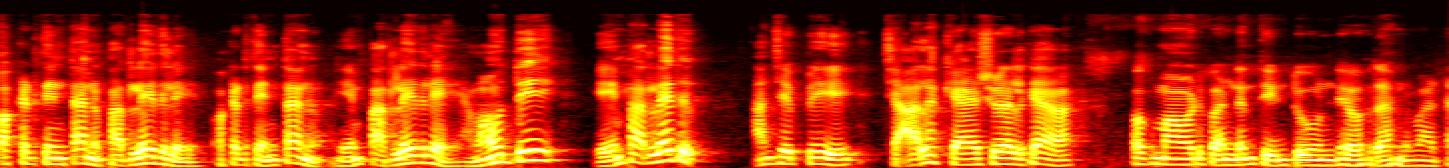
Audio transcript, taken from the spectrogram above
ఒకటి తింటాను పర్లేదులే ఒకటి తింటాను ఏం పర్లేదులే ఏమవుద్ది ఏం పర్లేదు అని చెప్పి చాలా క్యాజువల్గా ఒక మామిడి పండుని తింటూ ఉండేవారు అనమాట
